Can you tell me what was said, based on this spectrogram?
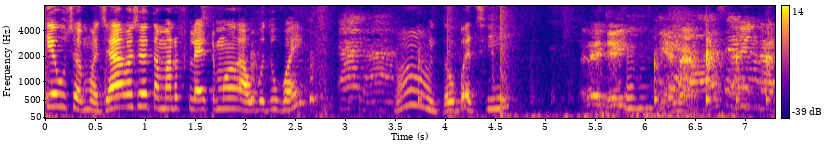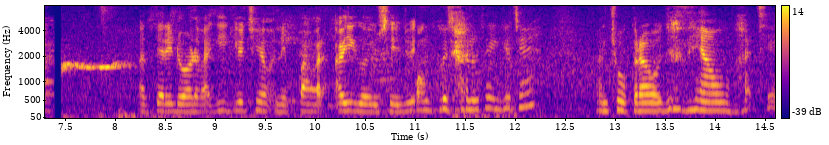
કેવું છે? મજા આવે છે? તમારા ફ્લેટમાં આવું બધું હોય? હા તો પછી. અત્યારે દોઢ વાગી ગયો છે અને પાવર આવી ગયો છે. જો પંખો ચાલુ થઈ ગયો છે અને છોકરાઓ જો ત્યાં ઊભા છે.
